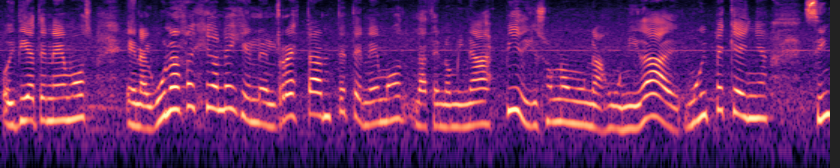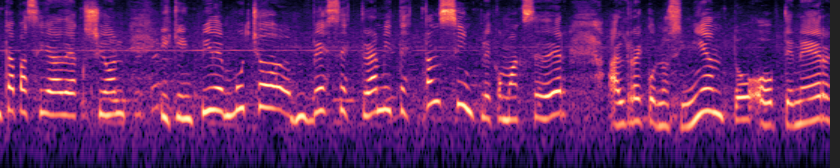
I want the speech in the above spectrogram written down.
Hoy día tenemos en algunas regiones y en el restante tenemos las denominadas PIDI, que son unas unidades muy pequeñas, sin capacidad de acción y que impiden muchas veces trámites tan simples como acceder al reconocimiento o obtener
